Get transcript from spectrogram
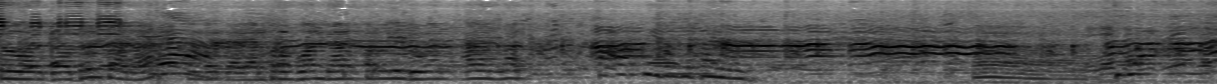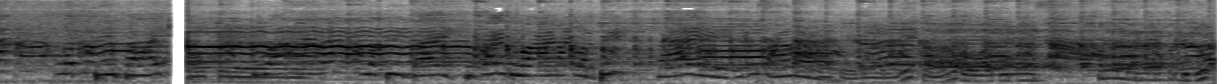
Keluarga berencana, Ya. pemberdayaan perempuan dan perlindungan anak. Pak Arfi bagaimana? Nah, Dua anak lebih baik. oke. Dua anak lebih baik, bukan dua anak lebih baik. Itu salah. Oke, dan kita bahwa dinas pengembangan penduduk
